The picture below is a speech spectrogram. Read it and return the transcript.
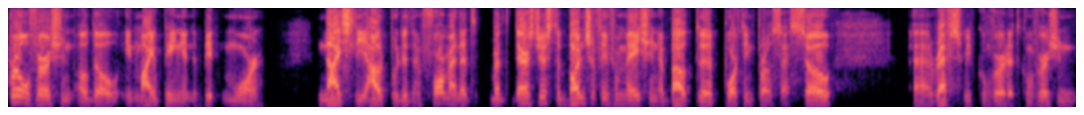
Perl version, although in my opinion, a bit more nicely outputted and formatted, but there's just a bunch of information about the porting process. So uh, refs we've converted, conversion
